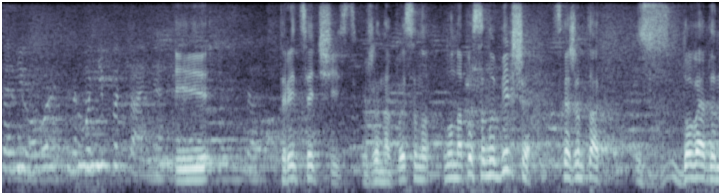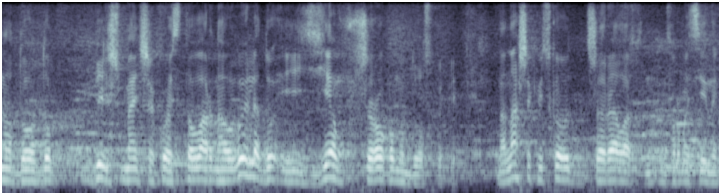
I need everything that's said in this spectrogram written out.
самі говорите на мої питання. І 36 вже написано. Ну, написано більше, скажімо так, доведено до, до більш-менш якогось товарного вигляду і є в широкому доступі. На наших військових джерелах інформаційних,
